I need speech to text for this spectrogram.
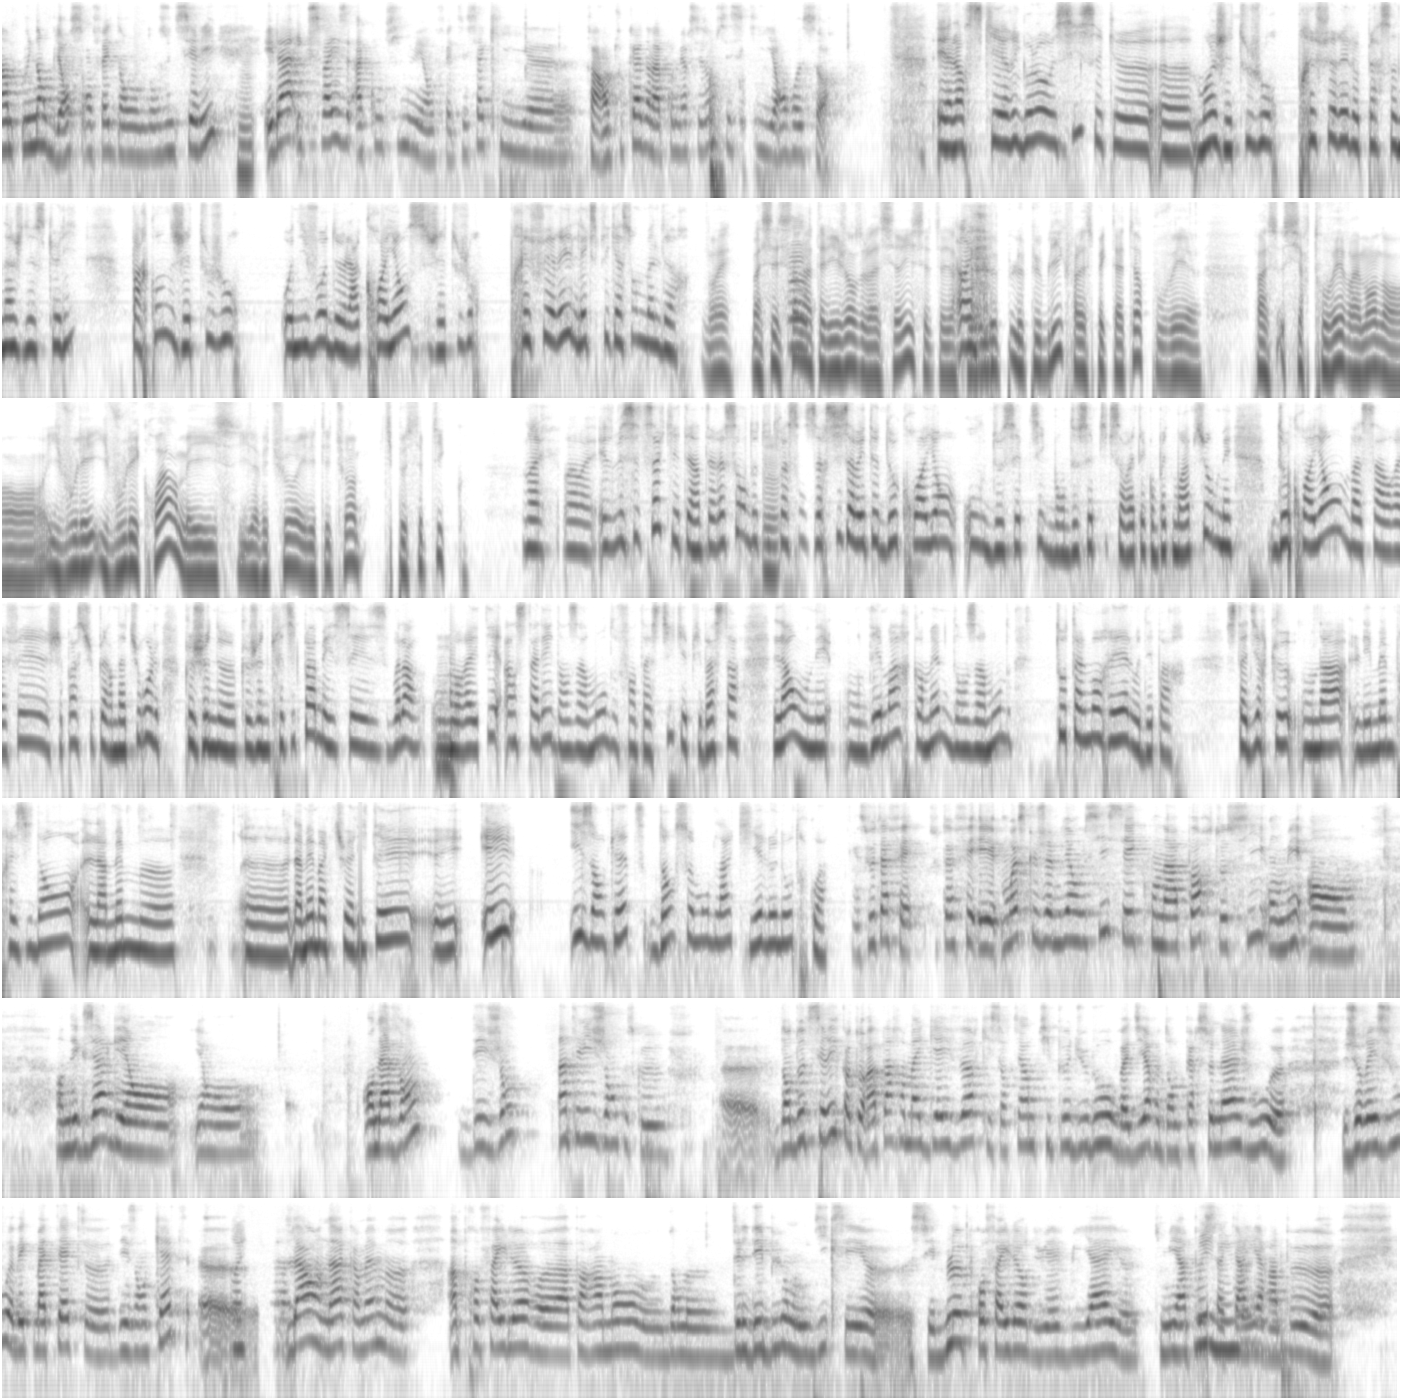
un- une ambiance en fait dans, dans une série. Mm. Et là, X-Files a continué en fait. C'est ça qui. euh, Enfin, en tout cas, dans la première saison, c'est ce qui en ressort. Et alors, ce qui est rigolo aussi, c'est que euh, moi, j'ai toujours préféré le personnage de Scully. Par contre, j'ai toujours, au niveau de la croyance, j'ai toujours préféré l'explication de Mulder. ouais, bah, c'est ça l'intelligence de la série, c'est-à-dire Ouais. que le, le public, enfin, le spectateur pouvait. euh, Enfin, s'y retrouver vraiment dans. Il voulait, il voulait croire, mais il, avait toujours, il était toujours un petit peu sceptique. Quoi. Ouais, ouais, ouais. Et- mais c'est ça qui était intéressant de toute Mm. façon. Si ça avait été deux croyants ou deux sceptiques, bon, deux sceptiques, ça aurait été complètement absurde, mais deux croyants, bah, ça aurait fait, je sais pas, supernatural, que je ne, que je ne critique pas, mais c'est, voilà, on Mm. aurait été installé dans un monde fantastique et puis basta. Là, on est, on démarre quand même dans un monde totalement réel au départ. C'est-à-dire que on a les mêmes présidents, la même, euh, euh, la même actualité et, et ils enquêtent dans ce monde-là qui est le nôtre, quoi. Tout à fait, tout à fait. Et moi, ce que j'aime bien aussi, c'est qu'on apporte aussi, on met en, en exergue et en, et en, en avant des gens intelligents. Parce que euh, dans d'autres séries, quand on, à part Mike Giver qui sortait un petit peu du lot, on va dire, dans le personnage où euh, je résous avec ma tête euh, des enquêtes, Ouais. là, on a quand même un profiler apparemment dans le, dès le début, on nous dit que c'est c'est le profiler du FBI qui met un peu Oui, sa oui. carrière un peu.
